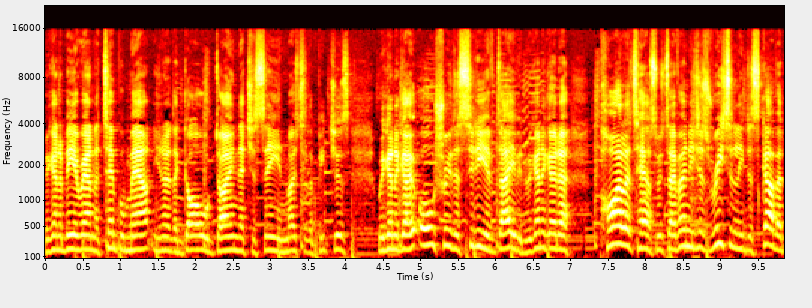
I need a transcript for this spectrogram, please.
We're going to be around the Temple Mount, you know, the gold dome that you see in most of the pictures. We're going to go all through the city of David. We're going to go to Pilate's house, which they've only just recently discovered,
